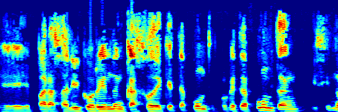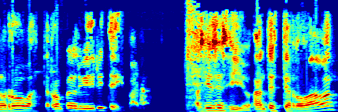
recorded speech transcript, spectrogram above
eh, para salir corriendo en caso de que te apunten, porque te apuntan y si no robas, te rompen el vidrio y te disparan. Así de sencillo. Antes te robaban,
